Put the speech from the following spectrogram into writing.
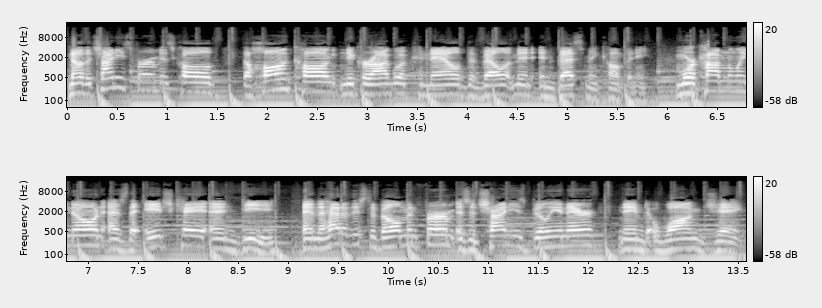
Now, the Chinese firm is called the Hong Kong Nicaragua Canal Development Investment Company, more commonly known as the HKND, and the head of this development firm is a Chinese billionaire named Wang Jing.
